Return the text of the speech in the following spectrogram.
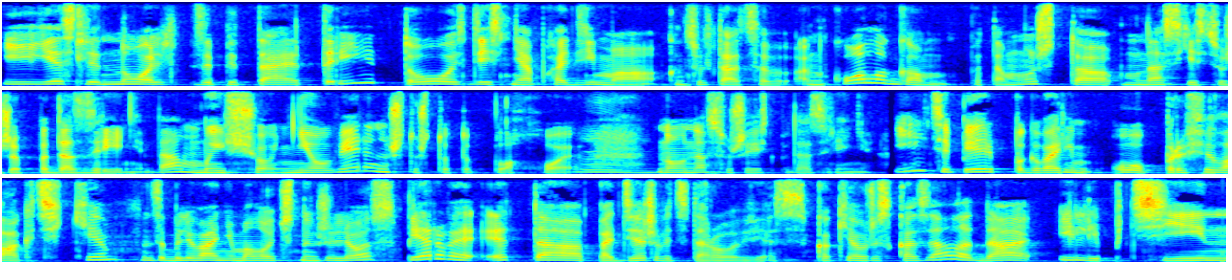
И если 0,3, то здесь необходима консультация онкологом, потому что у нас есть уже подозрение, да, мы еще не уверены, что что-то плохое, mm. но у нас уже есть подозрение. И теперь поговорим о профилактике заболеваний молочных желез. Первое — это поддерживать здоровый вес. Как я уже сказала, да, и лептин,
